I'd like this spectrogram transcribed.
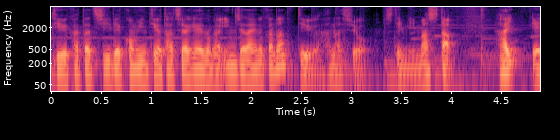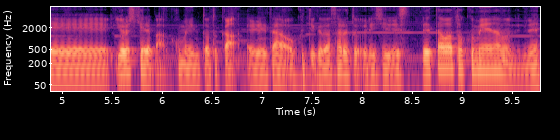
っていう形でコミュニティを立ち上げるのがいいんじゃないのかなっていう話をしてみました。はい、えー、よろしければコメントとかレター送ってくださると嬉しいです。レターは匿名なのでね、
